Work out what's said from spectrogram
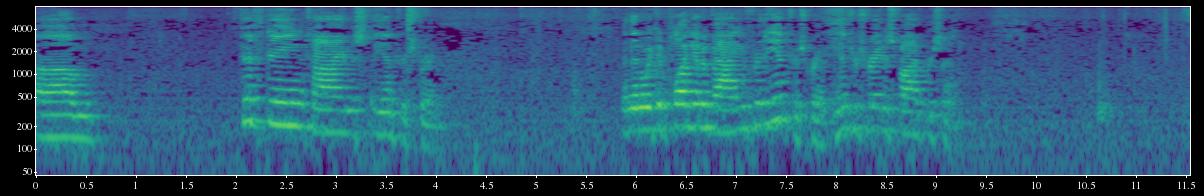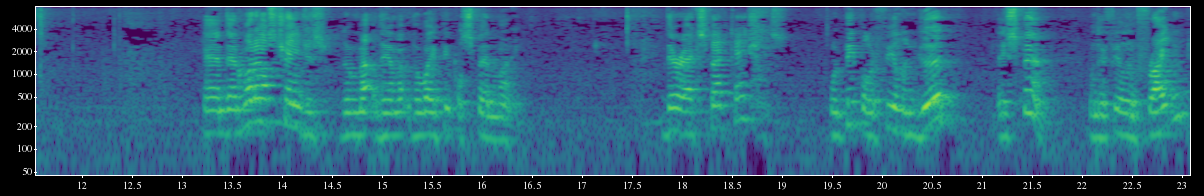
um, 15 times the interest rate. And then we could plug in a value for the interest rate. The interest rate is 5%. And then what else changes the, the, the way people spend money? Their expectations. When people are feeling good, they spend. When they're feeling frightened,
